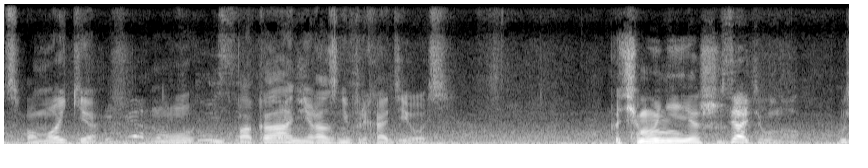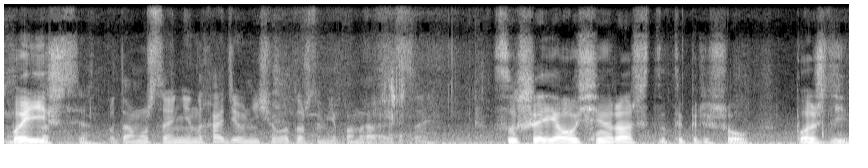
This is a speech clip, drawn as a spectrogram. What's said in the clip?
С помойки, ну, пока ни разу не приходилось. Почему не ешь? Взять его. Пусть Боишься? Потому что я не находил ничего, то, что мне понравится. Слушай, я очень рад, что ты пришел. Подожди,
